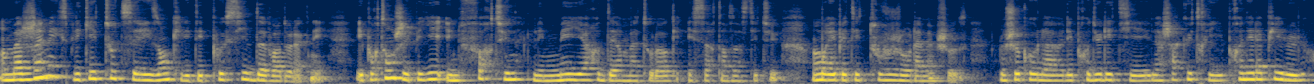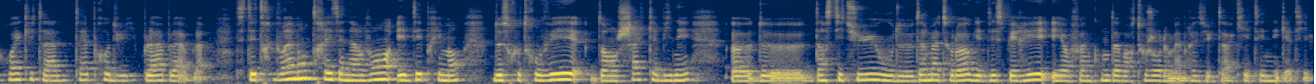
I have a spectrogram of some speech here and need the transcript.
On ne m'a jamais expliqué toutes ces raisons qu'il était possible d'avoir de l'acné. Et pourtant, j'ai payé une fortune les meilleurs dermatologues et certains instituts. On me répétait toujours la même chose le chocolat, les produits laitiers, la charcuterie, prenez la pilule, Roaccutane, tel produit, bla bla bla. C'était vraiment très énervant et déprimant de se retrouver dans chaque cabinet euh, d'institut ou de dermatologue et d'espérer et en fin de compte d'avoir toujours le même résultat qui était négatif.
